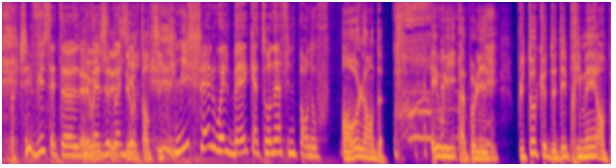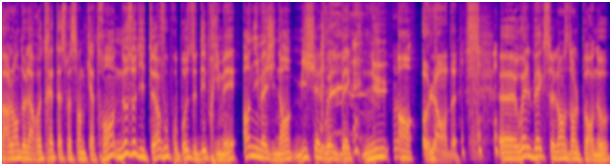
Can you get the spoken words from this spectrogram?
J'ai vu cette euh, Eh nouvelle, oui, je dois le c'est dire. authentique. Michel Houellebecq a tourné un film porno. En Hollande. Et oui, Apolline. Plutôt que de déprimer en parlant de la retraite à 64 ans, nos auditeurs vous proposent de déprimer en imaginant Michel Houellebecq nu en Hollande. Euh, Houellebecq se lance dans le porno.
